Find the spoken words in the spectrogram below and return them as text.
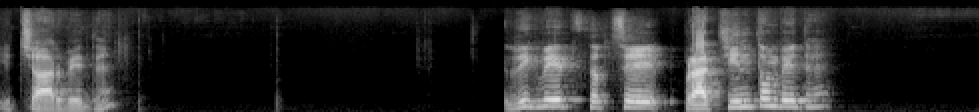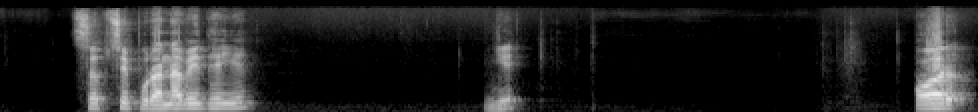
ये चार वेद हैं। ऋग्वेद सबसे प्राचीनतम वेद है। सबसे पुराना वेद है ये। ये। और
